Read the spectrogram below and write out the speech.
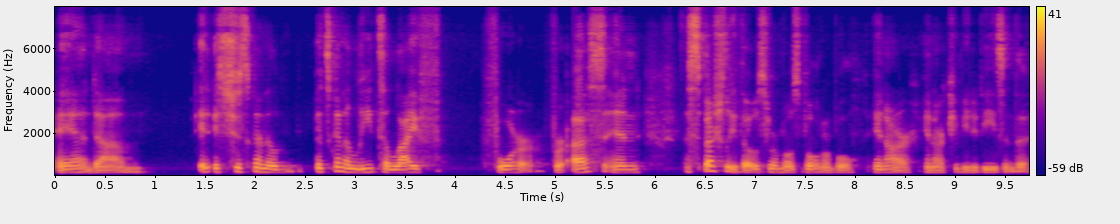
And um, it, it's just gonna it's gonna lead to life for for us and especially those who are most vulnerable in our in our communities and the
